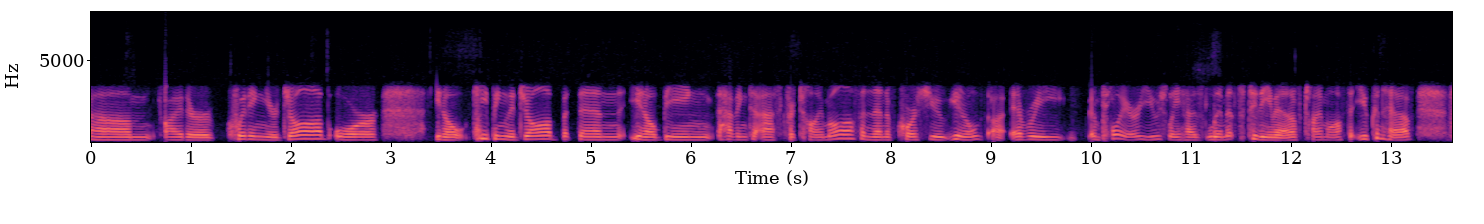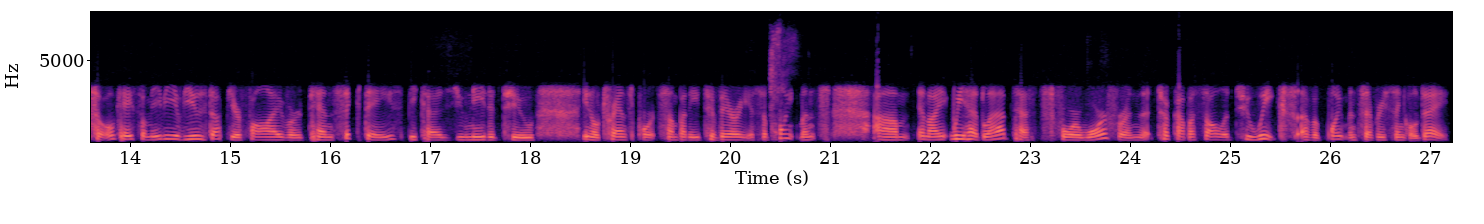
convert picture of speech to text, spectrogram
um, either quitting your job or, you know, keeping the job, but then, you know, being having to ask for time off, and then of course you, you know, uh, every employer usually has limits to the amount of time off that you can have. So okay, so maybe you've used up your five or ten sick days because you needed to, you know, transport somebody to various appointments. Um, and I, we had lab tests for warfarin that took up a solid two weeks of appointments every single day.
